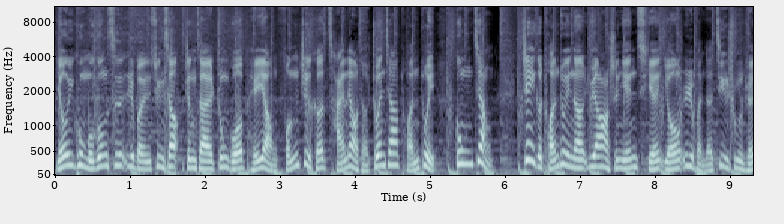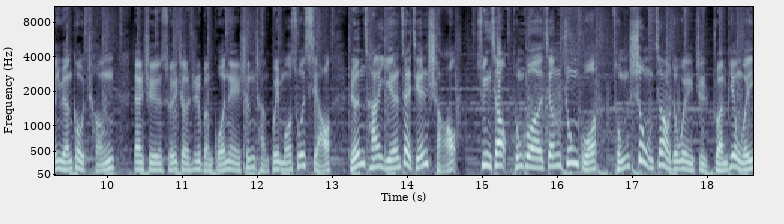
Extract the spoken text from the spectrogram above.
优衣库母公司日本迅销正在中国培养缝制和材料的专家团队工匠。这个团队呢，约二十年前由日本的技术人员构成，但是随着日本国内生产规模缩小，人才也在减少。迅销通过将中国从受教的位置转变为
